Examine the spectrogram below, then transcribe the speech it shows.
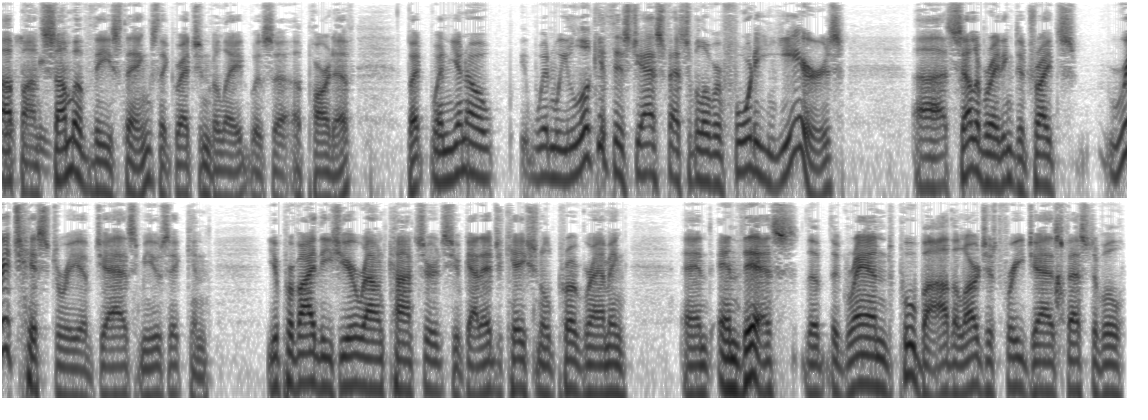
up on some of these things that Gretchen Valade was uh, a part of. But when you know, when we look at this jazz festival over 40 years, uh, celebrating Detroit's rich history of jazz music and you provide these year-round concerts. You've got educational programming, and and this the the Grand Poobah, the largest free jazz festival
